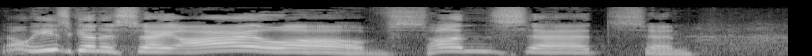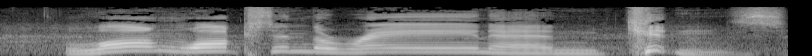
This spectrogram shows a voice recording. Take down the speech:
No, he's going to say, I love sunsets and long walks in the rain and kittens.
